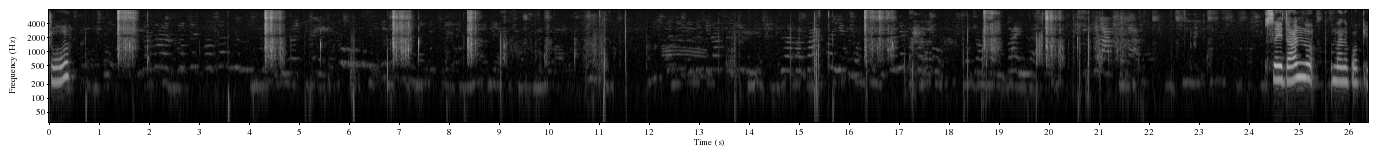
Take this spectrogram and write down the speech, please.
Що? Все ідеально у мене поки.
